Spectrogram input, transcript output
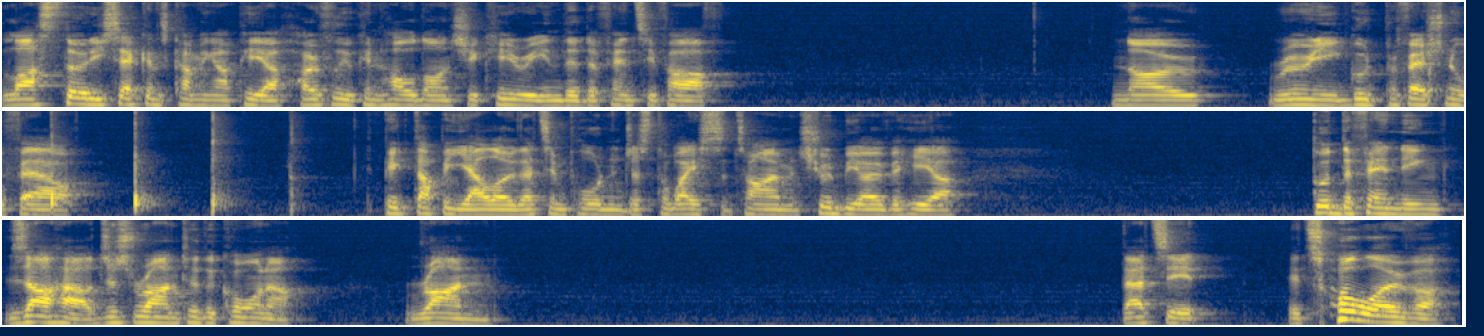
Last 30 seconds coming up here. Hopefully we can hold on Shaqiri in the defensive half. No. Rooney, good professional foul. Picked up a yellow. That's important just to waste the time. It should be over here. Good defending. Zaha, just run to the corner. Run. That's it. It's all over.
